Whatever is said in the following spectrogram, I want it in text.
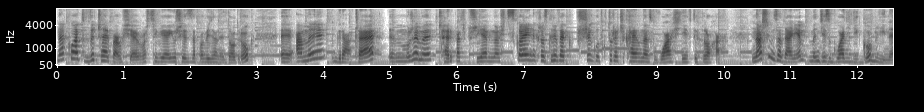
Nakład wyczerpał się, właściwie już jest zapowiedziany do druk, e, a my, gracze, e, możemy czerpać przyjemność z kolejnych rozgrywek, przygód, które czekają nas właśnie w tych lochach. Naszym zadaniem będzie zgładzić gobliny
